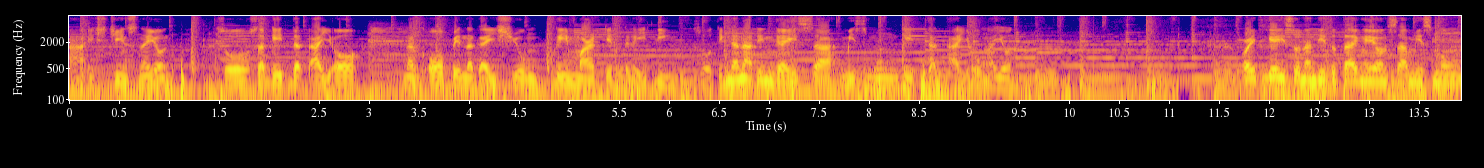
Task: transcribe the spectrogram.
uh, exchange na yon. So sa gate.io nag-open na guys yung pre-market trading. So tingnan natin guys sa mismong gate.io ngayon. Alright guys, so nandito tayo ngayon sa mismong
